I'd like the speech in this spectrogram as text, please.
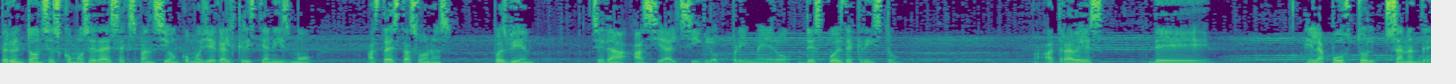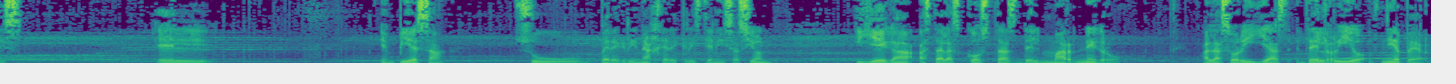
Pero entonces, ¿cómo se da esa expansión? ¿Cómo llega el cristianismo hasta estas zonas? Pues bien, se da hacia el siglo I después de Cristo, a través de el apóstol San Andrés. Él empieza su peregrinaje de cristianización y llega hasta las costas del Mar Negro, a las orillas del río Dnieper,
